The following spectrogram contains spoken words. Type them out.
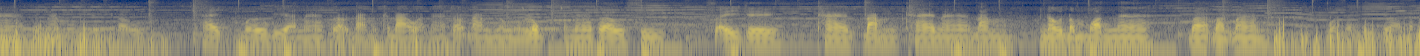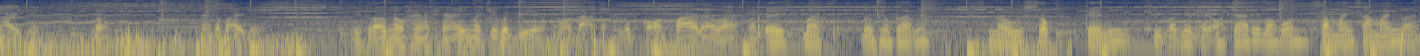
អាដំណាំយើងត្រូវឆែកមើលវាអាណាត្រូវដាំក្តៅអាណាត្រូវដាំក្នុងលុបអាណាត្រូវស៊ីស្អីគេខែដាំខែណាដាំនៅតំបន់ណាបាទបានបានបើសិនជាយកអាតបែកនេះបាទអាត បែកនេះវាត្រូវនៅ5ថ្ងៃមួយជីវិតវាបើដាក់ទៅលុបក៏អត់ផ្លែដែរបាទអត់អីបាទដូចខ្ញុំប្រាប់នេះនៅស្រុកគេនេះគឺអត់មានអីអស្ចារ្យទេបងប្អូនសាមញ្ញសាមញ្ញបាទ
